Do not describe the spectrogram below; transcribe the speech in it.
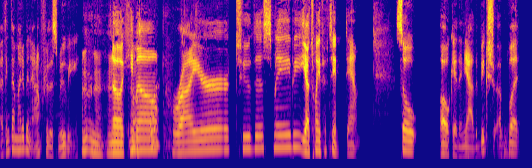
I think that might have been after this movie. Mm-mm. No, it came No, out prior to this maybe. Yeah, 2015. Damn. So, oh, okay, then yeah, the Big. Sh- but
